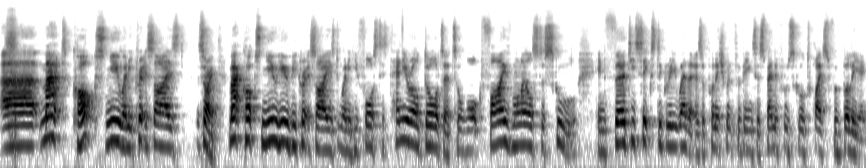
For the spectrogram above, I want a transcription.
Uh, Matt Cox knew when he criticised. Sorry, Matt Cox knew he would be criticised when he forced his 10 year old daughter to walk five miles to school in 36 degree weather as a punishment for being suspended from school twice for bullying.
